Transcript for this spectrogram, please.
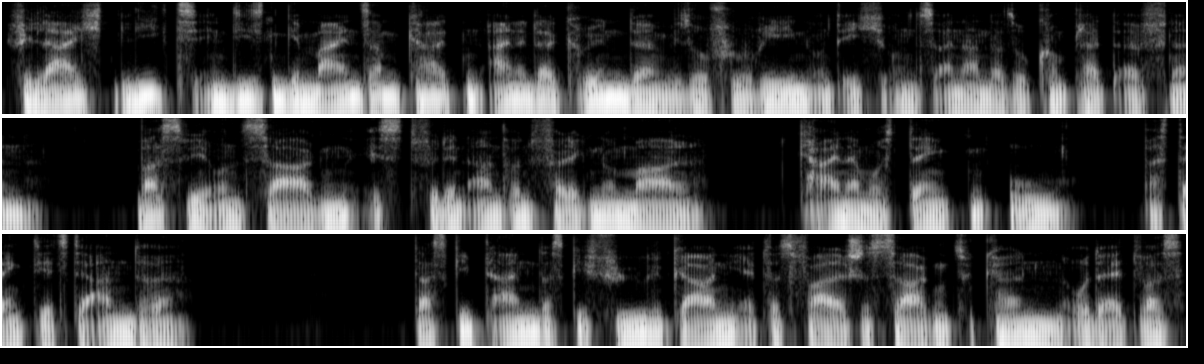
Vielleicht liegt in diesen Gemeinsamkeiten einer der Gründe, wieso Florin und ich uns einander so komplett öffnen. Was wir uns sagen, ist für den anderen völlig normal. Keiner muss denken, oh, was denkt jetzt der andere? Das gibt einem das Gefühl, gar nie etwas Falsches sagen zu können oder etwas,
